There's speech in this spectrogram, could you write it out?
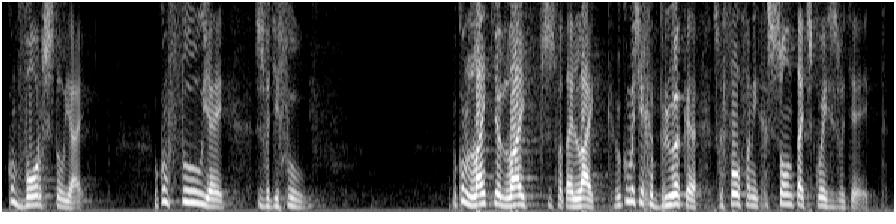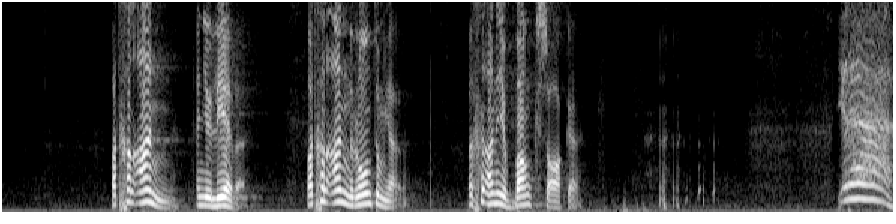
Hoekom worstel jy? Hoekom voel jy soos wat jy voel? Hoekom lyk jou lyf soos wat hy lyk? Hoekom is jy gebroke as gevolg van die gesondheidskwessies wat jy het? Wat gaan aan in jou lewe? Wat gaan aan rondom jou? Wat gaan aan in jou banksaake? Here!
